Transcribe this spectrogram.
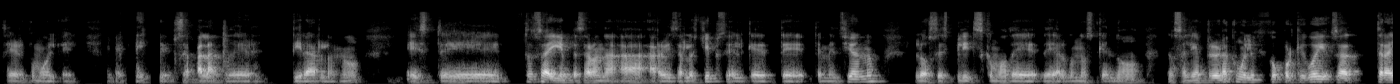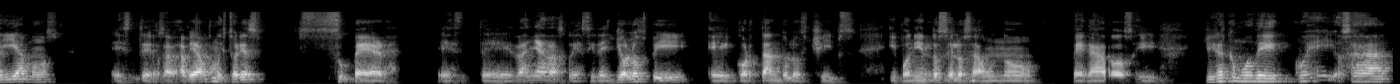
ser como el, el, el, para poder tirarlo, ¿no? Este, entonces ahí empezaron a, revisar los chips, el que te, menciono, los splits como de, algunos que no, no salían, pero era como lógico porque, güey, o sea, traíamos, este, o sea, había como historias súper, este, dañadas, güey, así de yo los vi eh, cortando los chips y poniéndoselos a uno pegados y era como de, güey, o sea,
